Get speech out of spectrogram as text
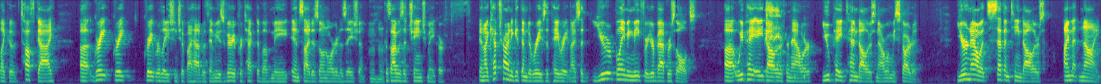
like a tough guy. Uh, great, great, great relationship I had with him. He was very protective of me inside his own organization because mm-hmm. I was a change maker. And I kept trying to get them to raise the pay rate. And I said, You're blaming me for your bad results. Uh, we pay $8 an hour. You paid $10 an hour when we started. You're now at $17. I'm at nine.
